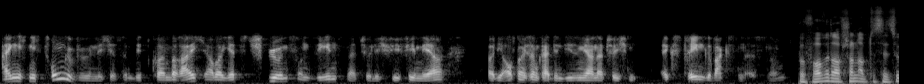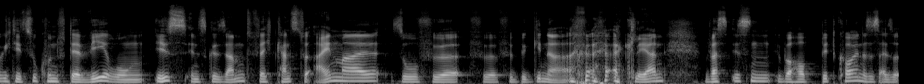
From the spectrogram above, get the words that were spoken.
Eigentlich nichts Ungewöhnliches im Bitcoin-Bereich, aber jetzt spüren es und sehen es natürlich viel, viel mehr weil die Aufmerksamkeit in diesem Jahr natürlich extrem gewachsen ist. Ne? Bevor wir darauf schauen, ob das jetzt wirklich die Zukunft der Währung ist insgesamt, vielleicht kannst du einmal so für, für, für Beginner erklären, was ist denn überhaupt Bitcoin? Das ist also,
